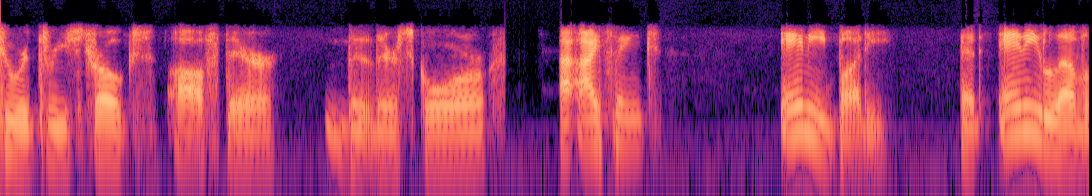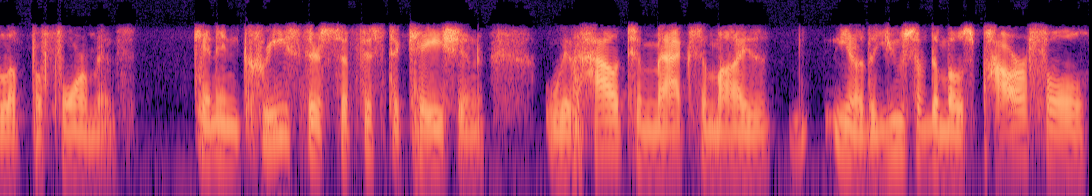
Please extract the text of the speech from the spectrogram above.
two or three strokes off their their, their score. I, I think anybody at any level of performance can increase their sophistication with how to maximize you know the use of the most powerful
